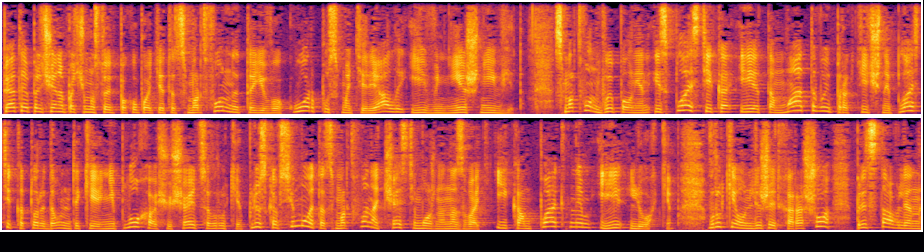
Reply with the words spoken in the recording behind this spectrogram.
Пятая причина, почему стоит покупать этот смартфон, это его корпус, материалы и внешний вид. Смартфон выполнен из пластика, и это матовый практичный пластик, который довольно-таки неплохо ощущается в руке. Плюс ко всему, этот смартфон отчасти можно назвать и компактным, и легким. В руке он лежит хорошо, представлен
